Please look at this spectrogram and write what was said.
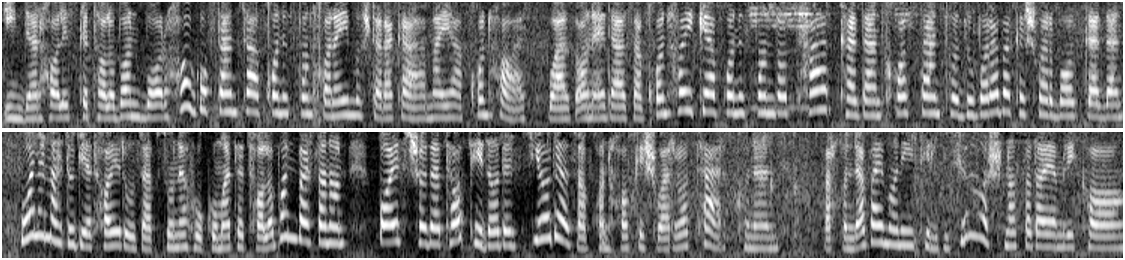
این در حالی است که طالبان بارها گفتند که افغانستان خانه مشترک همه افغان ها است و از آن عده از افغان هایی که افغانستان را ترک کردند خواستند تا دوباره به کشور بازگردند. ولی محدودیت های روزافزون حکومت طالبان بر زنان باعث شده تا تعداد زیاد از افغان ها کشور را ترک کنند. فرخنده پیمانی تلویزیون آشنا صدای امریکا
